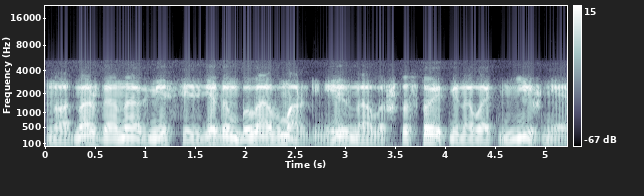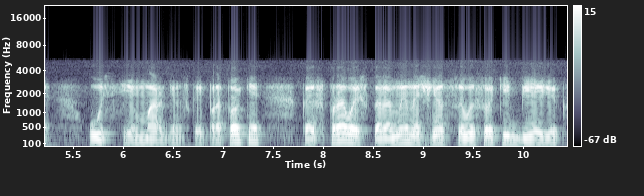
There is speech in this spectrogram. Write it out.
но однажды она вместе с дедом была в Маргине и знала, что стоит миновать нижнее устье Маргинской протоки, как с правой стороны начнется высокий берег,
